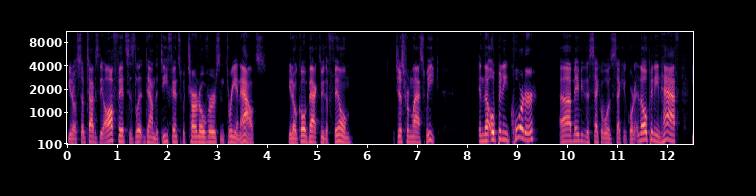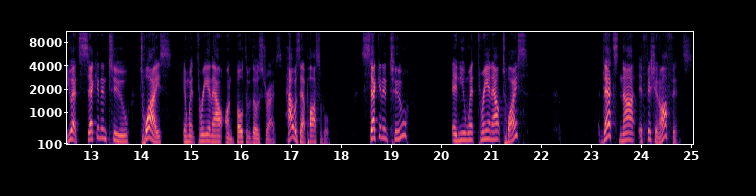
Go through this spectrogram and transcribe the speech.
You know, sometimes the offense is letting down the defense with turnovers and three and outs. You know, going back through the film just from last week. In the opening quarter, uh, maybe the second was second quarter. In the opening half, you had second and two twice and went three and out on both of those drives. How is that possible? Second and two, and you went three and out twice? That's not efficient offense.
